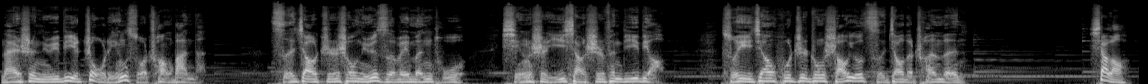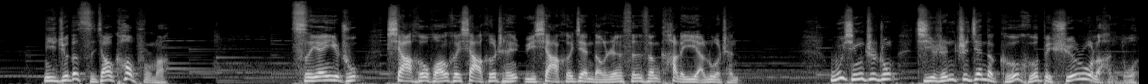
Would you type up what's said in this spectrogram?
乃是女帝咒灵所创办的，此教只收女子为门徒，行事一向十分低调，所以江湖之中少有此教的传闻。”夏老，你觉得此教靠谱吗？此言一出，夏河皇和夏河臣与夏河剑等人纷纷看了一眼洛尘，无形之中，几人之间的隔阂被削弱了很多。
